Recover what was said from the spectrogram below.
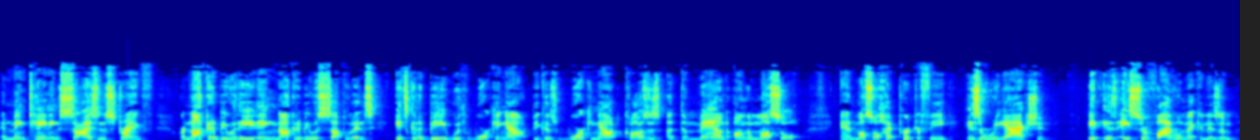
and maintaining size and strength are not going to be with eating, not going to be with supplements it's going to be with working out because working out causes a demand on the muscle, and muscle hypertrophy is a reaction. It is a survival mechanism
